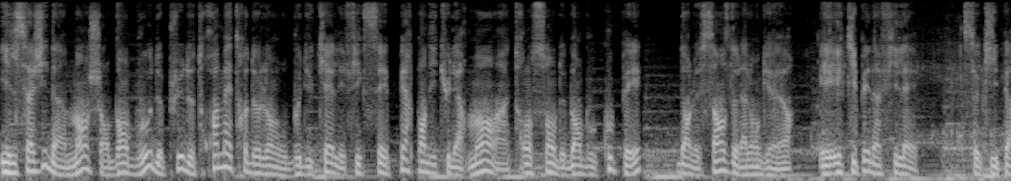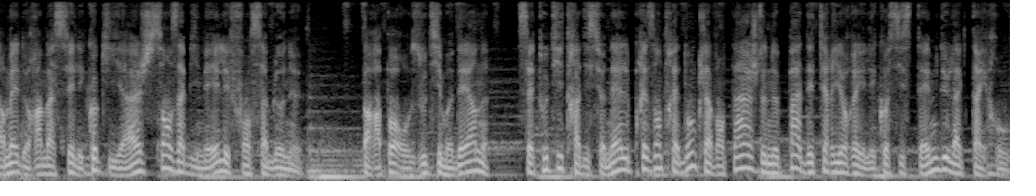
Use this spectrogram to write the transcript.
Il s'agit d'un manche en bambou de plus de 3 mètres de long, au bout duquel est fixé perpendiculairement un tronçon de bambou coupé dans le sens de la longueur et équipé d'un filet, ce qui permet de ramasser les coquillages sans abîmer les fonds sablonneux. Par rapport aux outils modernes, cet outil traditionnel présenterait donc l'avantage de ne pas détériorer l'écosystème du lac Taihu.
